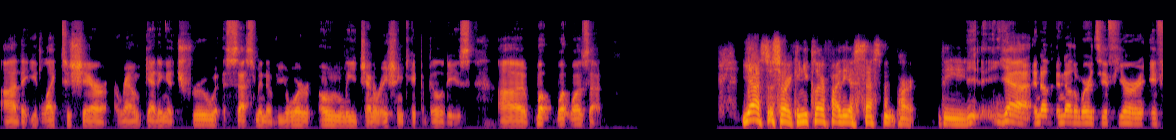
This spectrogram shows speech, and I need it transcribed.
Uh, that you'd like to share around getting a true assessment of your own lead generation capabilities. Uh, what what was that? Yeah. So sorry, can you clarify the assessment part? the yeah in other, in other words if you're if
